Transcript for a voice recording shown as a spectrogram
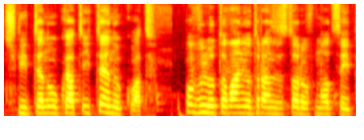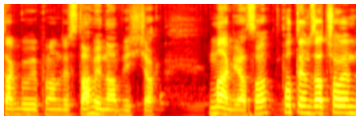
czyli ten układ i ten układ. Po wylutowaniu tranzystorów mocy i tak były prądy stały na wyjściach. Magia, co? Potem zacząłem,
